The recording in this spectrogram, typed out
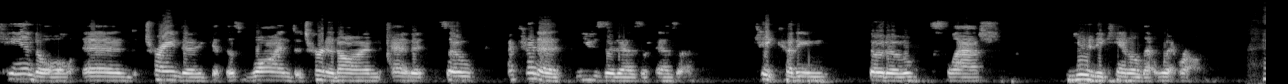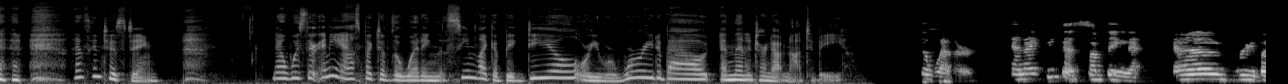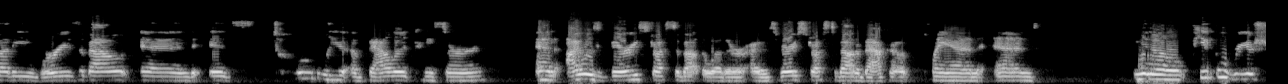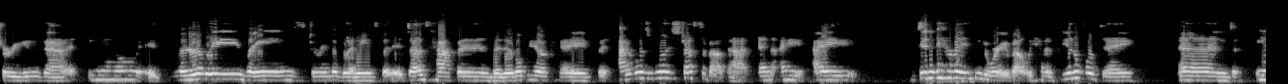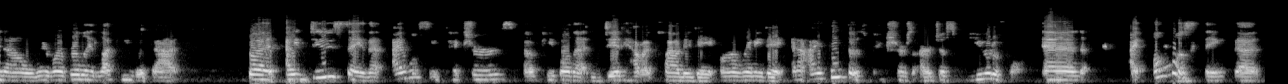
candle and trying to get this wand to turn it on. And it, so I kind of use it as a, as a cake cutting photo slash unity candle that went wrong. That's interesting. Now, was there any aspect of the wedding that seemed like a big deal or you were worried about, and then it turned out not to be? The weather. And I think that's something that everybody worries about, and it's totally a valid concern. And I was very stressed about the weather. I was very stressed about a backup plan. And, you know, people reassure you that, you know, it rarely rains during the weddings, but it does happen, but it'll be okay. But I was really stressed about that. And I, I didn't have anything to worry about. We had a beautiful day. And, you know, we were really lucky with that. But I do say that I will see pictures of people that did have a cloudy day or a rainy day, and I think those pictures are just beautiful. And I almost think that,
